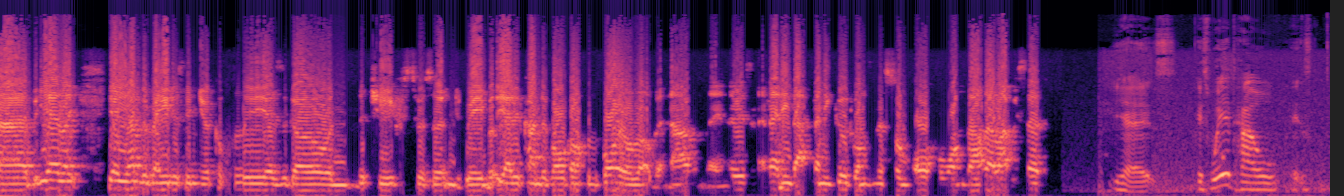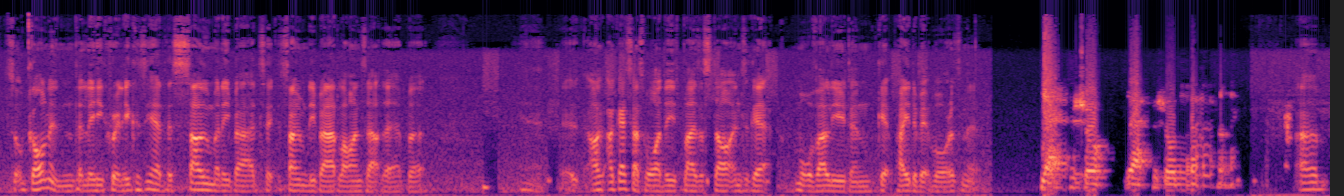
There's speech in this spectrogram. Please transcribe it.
Uh, but yeah, like yeah, you had the Raiders in you a couple of years ago, and the Chiefs to a certain degree. But yeah, they've kind of all gone the boil a little bit now, haven't they? There isn't any that many good ones, and there's some awful ones out there, like we said. yeah, it's it's weird how it's sort of gone in the league really because yeah, there's so many bad so many bad lines out there, but yeah, I, I guess that's why these players are starting to get more valued and get paid a bit more, isn't it? Yeah, for sure. Yeah, for sure, definitely. Um,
